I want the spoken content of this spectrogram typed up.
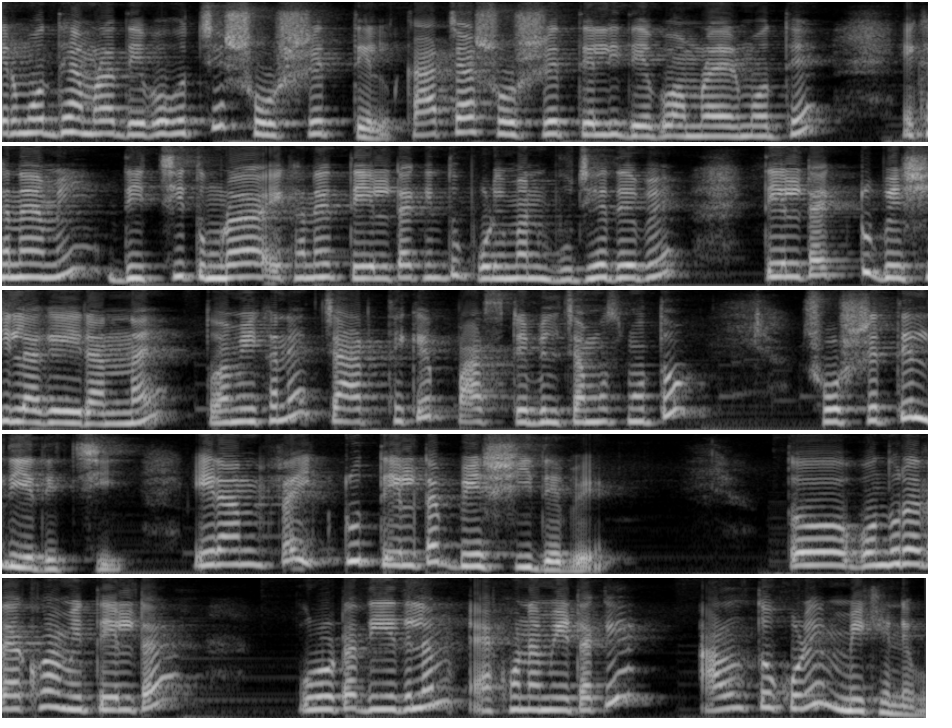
এর মধ্যে আমরা দেব হচ্ছে সর্ষের তেল। কাঁচা সর্ষের তেলই দেব আমরা এর মধ্যে। এখানে আমি দিচ্ছি, তোমরা এখানে তেলটা কিন্তু পরিমাণ বুঝে দেবে। তেলটা একটু বেশি লাগে এই রান্নায়। তো আমি এখানে চার থেকে পাঁচ টেবিল চামচ মতো সর্ষের তেল দিয়ে দিচ্ছি। এই রান্নাটা একটু তেলটা বেশি দেবে। তো বন্ধুরা দেখো আমি তেলটা পুরোটা দিয়ে দিলাম, এখন আমি এটাকে আলতো করে মেখে নেব।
